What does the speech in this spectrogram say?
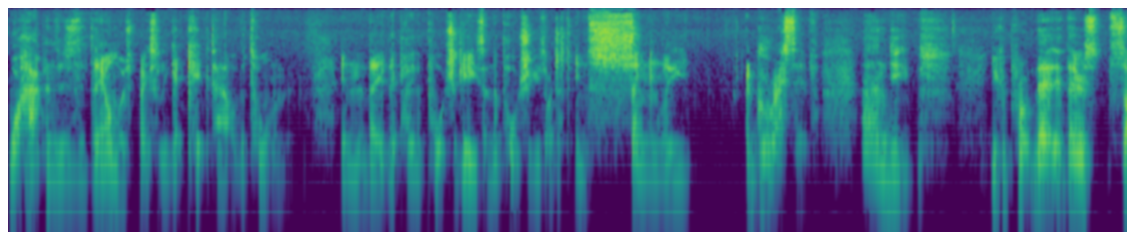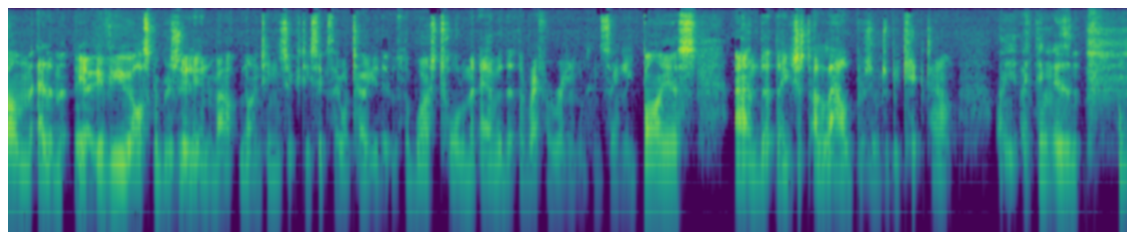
what happens is that they almost basically get kicked out of the tournament. In they they play the Portuguese, and the Portuguese are just insanely aggressive, and you. You could pro- there, there's some element you know if you ask a Brazilian about 1966 they will tell you that it was the worst tournament ever that the refereeing was insanely biased and that they just allowed Brazil to be kicked out. I, I think there's an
